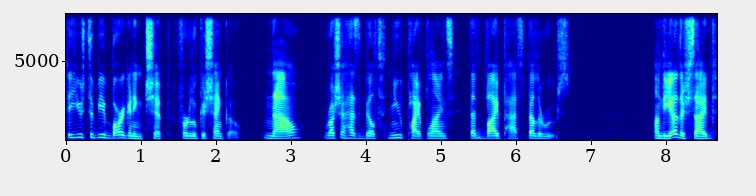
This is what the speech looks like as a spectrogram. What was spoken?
They used to be a bargaining chip for Lukashenko. Now, Russia has built new pipelines that bypass Belarus. On the other side,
